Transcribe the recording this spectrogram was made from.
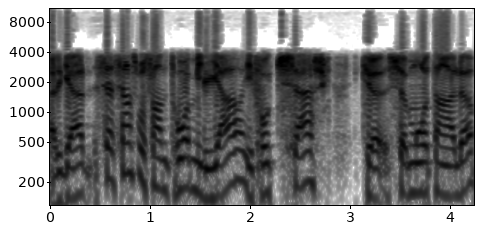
Regarde, 763 milliards, il faut que tu saches que ce montant-là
